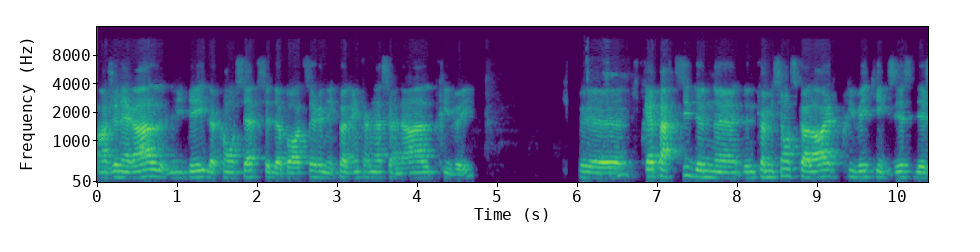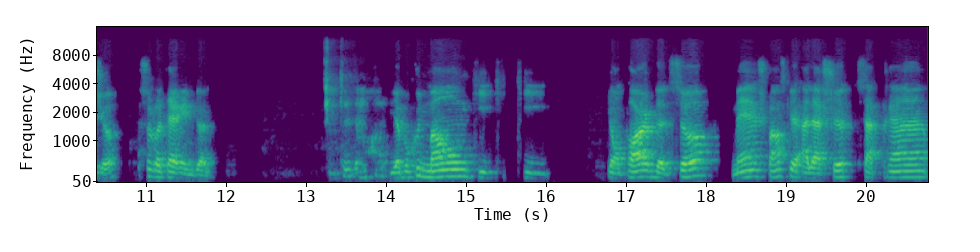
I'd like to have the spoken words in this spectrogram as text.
en général l'idée, le concept, c'est de bâtir une école internationale privée euh, qui ferait partie d'une commission scolaire privée qui existe déjà sur le terrain de golf. Il y a beaucoup de monde qui, qui, qui ont peur de ça. Mais je pense qu'à la chute, ça prend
